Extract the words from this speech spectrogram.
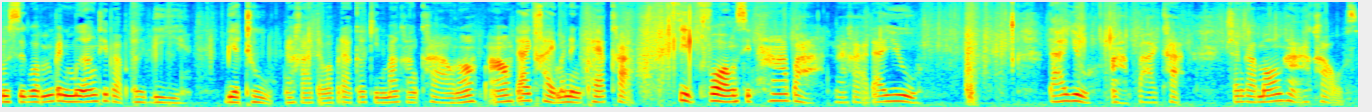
รู้สึกว่ามันเป็นเมืองที่แบบเออดี เบียร์ถูกนะคะ แต่ว่าประดาก็กินบ้างครั้งคราวเนาะเอาได้ไข่มาหนึ่งแพ็คค่ะสิบฟองสิบห้าบาทนะคะ ได้อยู่ ได้อยู่อะไปค่ะฉันก็มองหาเข่าวส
